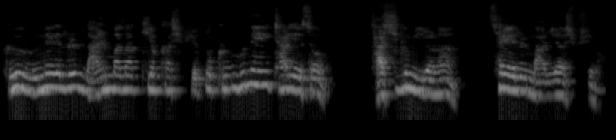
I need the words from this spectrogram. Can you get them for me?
그 은혜를 날마다 기억하십시오. 또 그 은혜의 자리에서 다시금 일어나 새해를 맞이하십시오.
